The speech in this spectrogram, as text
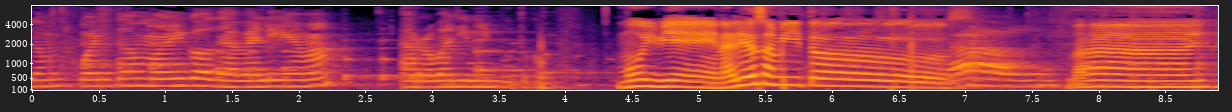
los cuentos mágicos de Abel y Emma, arroba gmail.com. Muy bien. Adiós, amiguitos. Bye.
